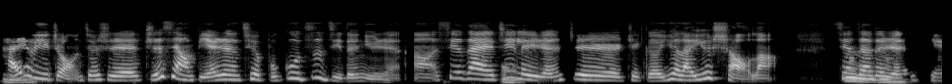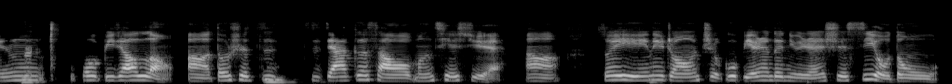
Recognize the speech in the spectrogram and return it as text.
还有一种就是只想别人却不顾自己的女人啊，现在这类人是这个越来越少了。现在的人。情都比较冷啊，都是自自家哥嫂蒙且血啊，所以那种只顾别人的女人是稀有动物。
